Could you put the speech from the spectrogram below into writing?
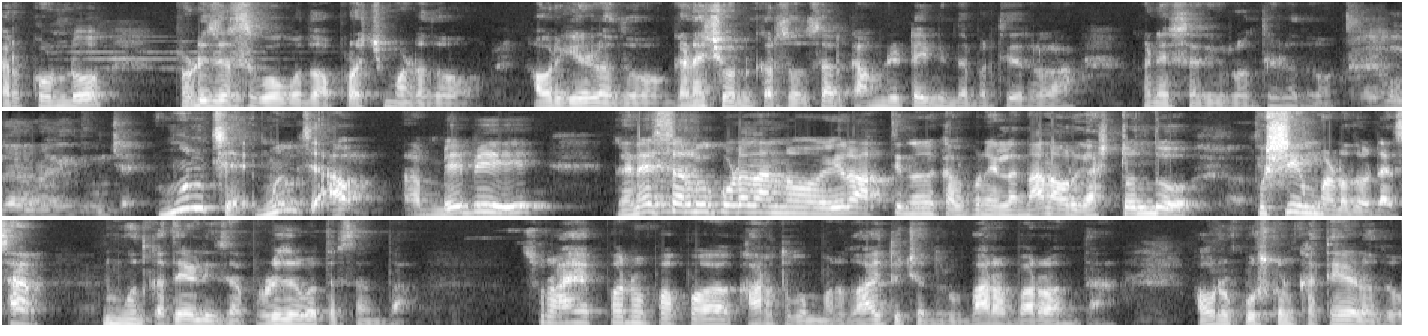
ಕರ್ಕೊಂಡು ಪ್ರೊಡ್ಯೂಸರ್ಸ್ಗೆ ಹೋಗೋದು ಅಪ್ರೋಚ್ ಮಾಡೋದು ಅವ್ರಿಗೆ ಹೇಳೋದು ಗಣೇಶ್ ಅವ್ರನ್ನ ಕರೆಸೋದು ಸರ್ ಕಾಮಿಡಿ ಟೈಮಿಂದ ಬರ್ತಿದ್ರಲ್ಲ ಗಣೇಶ್ ಸರ್ ಇವರು ಅಂತ ಹೇಳೋದು. ಮುಂಚೆ? ಮುಂಚೆ ಮೇ ಬಿ ಗಣೇಶ್ ಸರ್ಗೂ ಕೂಡ ನಾನು ಹೀರೋ ಆಗ್ತೀನಿ ಅನ್ನೋ ಕಲ್ಪನೆ ಇಲ್ಲ. ನಾನು ಅವ್ರಿಗೆ ಅಷ್ಟೊಂದು ಪುಷಿಂಗ್ ಮಾಡೋದು. ಡೇ ಸರ್ ನಿಮ್ಗೊಂದು ಕತೆ ಹೇಳಿ ಸರ್ ಪ್ರೊಡ್ಯೂಸರ್ ಬರ್ತಾರೆ ಸರ್ ಅಂತ. ಸೊ ರಾಯಪ್ಪನೂ ಪಾಪ ಕಾರ್ ತೊಗೊಂಬರೋದು, ಆಯಿತು ಚಂದ್ರು, ಬಾರೋ ಬಾರೋ ಅಂತ ಅವ್ರನ್ನ ಕೂರ್ಸ್ಕೊಂಡು ಕತೆ ಹೇಳೋದು.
